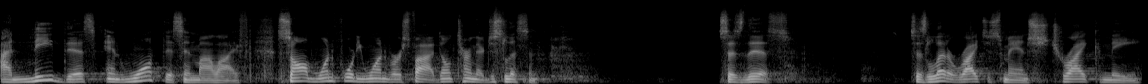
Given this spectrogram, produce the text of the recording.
I need this and want this in my life. Psalm 141, verse 5. Don't turn there, just listen. It says this it says, Let a righteous man strike me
